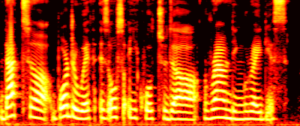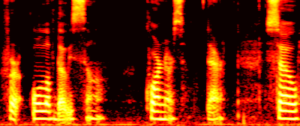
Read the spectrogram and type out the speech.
that uh, border width is also equal to the rounding radius for all of those uh, corners there. So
